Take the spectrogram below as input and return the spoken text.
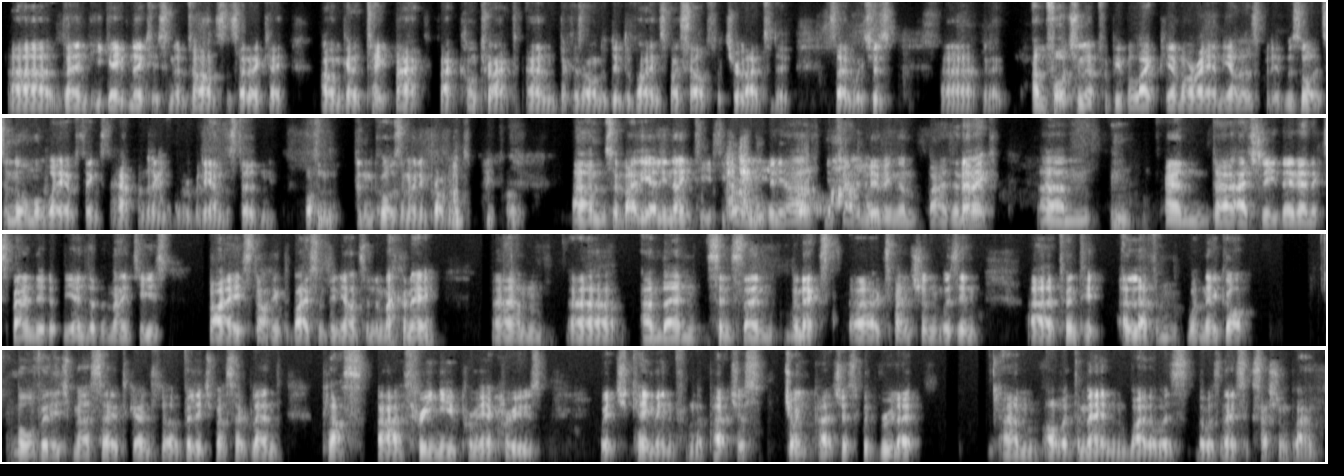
Uh, then he gave notice in advance and said, okay, I'm going to take back that contract, and because I want to do divines myself, which you're allowed to do. So, which is, uh, you know, unfortunate for people like Morey and the others, but it was all, it's a normal way of things to happen, and everybody understood and wasn't didn't cause them any problems. Um, so by the early 90s, he got the vineyards, he started moving them biodynamic. Um, and uh, actually, they then expanded at the end of the 90s by starting to buy some vineyards in the Mâconnais. Um, uh, and then since then, the next uh, expansion was in uh, 2011 when they got more Village Meursault to go into the Village Meursault blend, plus uh, three new Premier Crus, which came in from the purchase, joint purchase with Roulot um, of a domain where there was there was no succession plan.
